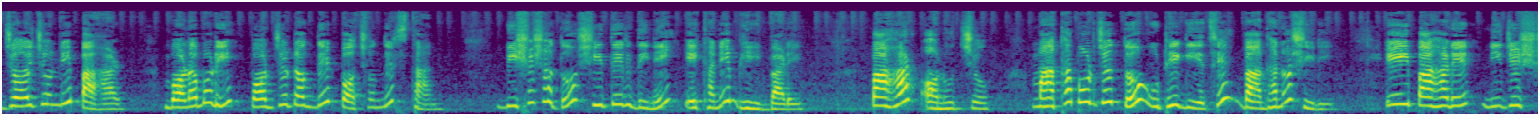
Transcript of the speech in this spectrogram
জয়চণ্ডী পাহাড়, বরাবরই পর্যটকদের পছন্দের স্থান। বিশেষত শীতের দিনেই এখানে ভিড় বাড়ে। পাহাড় অনুচ্চ। মাথা পর্যন্ত উঠে গিয়েছে বাঁধানো সিঁড়ি। এই পাহাড়ের নিজস্ব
